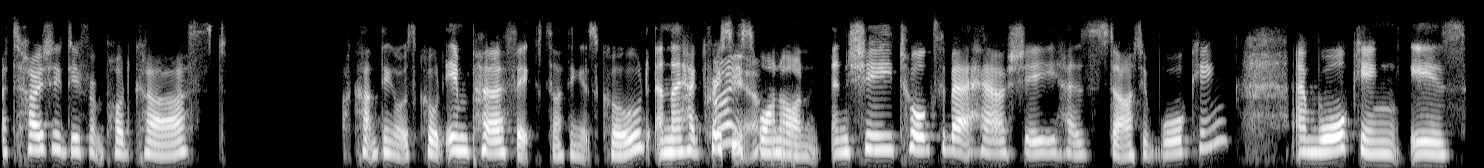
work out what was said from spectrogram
a totally different podcast. I can't think what it was called. Imperfects, I think it's called. And they had Chrissy yeah. Swan on, and she talks about how she has started walking, and walking is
